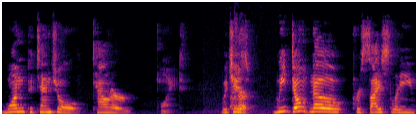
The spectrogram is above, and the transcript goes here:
one potential counterpoint, which Sure. is we don't know precisely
